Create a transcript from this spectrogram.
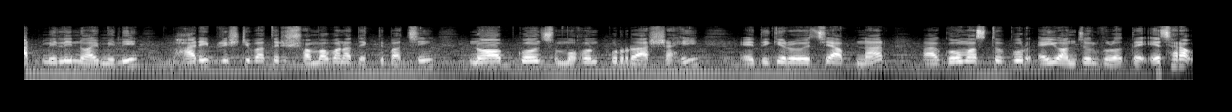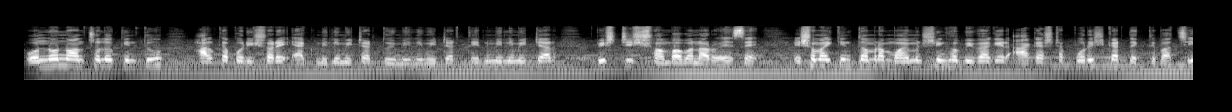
আট মিলি, নয় মিলি ভারী বৃষ্টিপাতের সম্ভাবনা দেখতে পাচ্ছি। নবাবগঞ্জ মোহনপুর রাজশাহী। এদিকে রয়েছে আপনার গোমাস্তপুর এই অঞ্চলগুলোতে। এছাড়া অন্য অন্য অঞ্চলেও কিন্তু হালকা পরিসরে এক মিলিমিটার, দুই মিলিমিটার, তিন মিলিমিটার বৃষ্টির সম্ভাবনা রয়েছে। এ সময় কিন্তু আমরা ময়মনসিংহ বিভাগের আকাশটা পরিষ্কার দেখতে পাচ্ছি।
